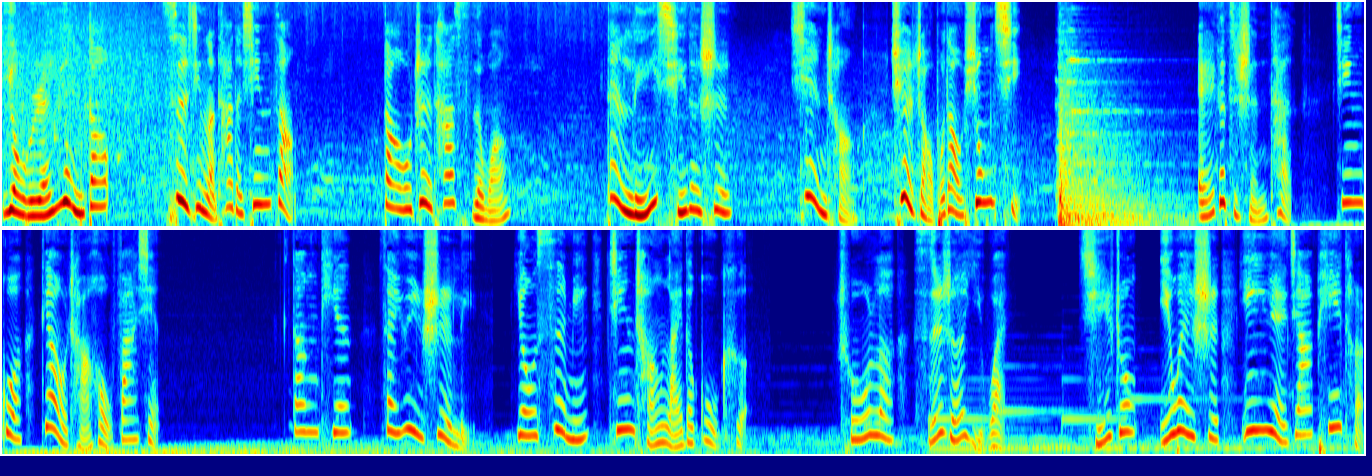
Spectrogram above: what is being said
有人用刀刺进了他的心脏，导致他死亡。但离奇的是，现场却找不到凶器。X 神探经过调查后发现，当天在浴室里有四名经常来的顾客，除了死者以外，其中一位是音乐家 Peter。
